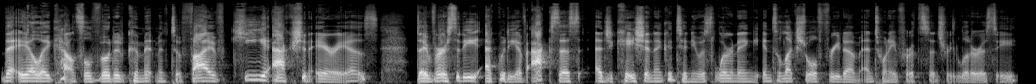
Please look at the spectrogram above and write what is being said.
the ALA Council voted commitment to five key action areas: diversity, equity of access, education and continuous learning, intellectual freedom, and 21st century literacy.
